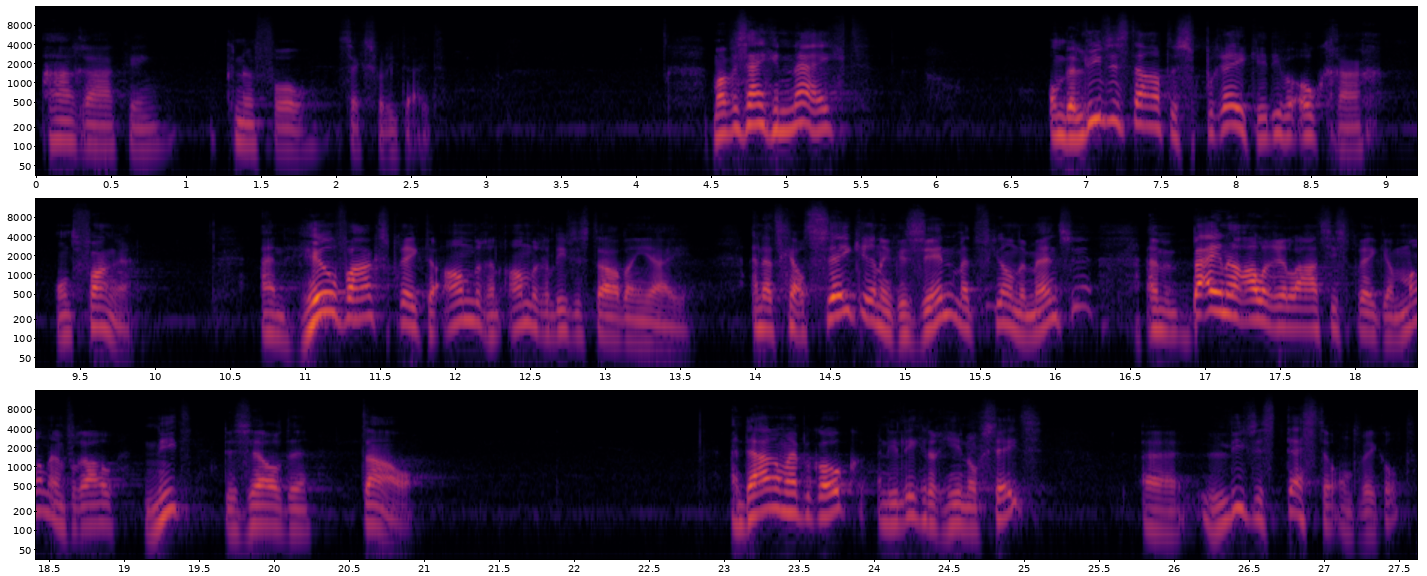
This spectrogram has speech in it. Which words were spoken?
aanraking, knuffel, seksualiteit. Maar we zijn geneigd om de liefdestaal te spreken die we ook graag ontvangen. En heel vaak spreekt de ander een andere liefdestaal dan jij. En dat geldt zeker in een gezin met verschillende mensen. En bijna alle relaties spreken man en vrouw niet dezelfde taal. En daarom heb ik ook, en die liggen er hier nog steeds, uh, liefdestesten ontwikkeld.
